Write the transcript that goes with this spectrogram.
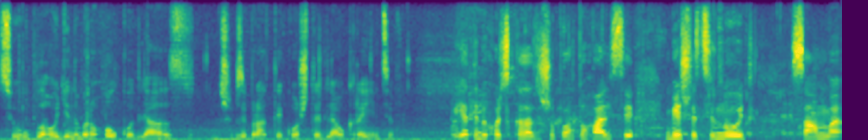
цю благодійну барахолку для щоб зібрати кошти для українців. Я тобі хочу сказати, що португальці більше цінують саме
